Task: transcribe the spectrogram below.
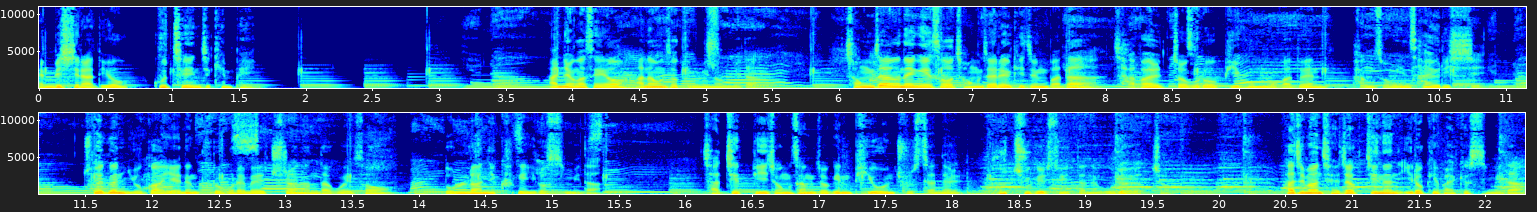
MBC 라디오 Good Change 캠페인 안녕하세요. 아나운서 김민호입니다. 정자은행에서 정자를 기증받아 자발적으로 비혼모가 된 방송인 사유리 씨. 최근 육아 예능 프로그램에 출연한다고 해서 논란이 크게 일었습니다. 자칫 비정상적인 비혼 출산을 부추길 수 있다는 우려였죠. 하지만 제작진은 이렇게 밝혔습니다.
